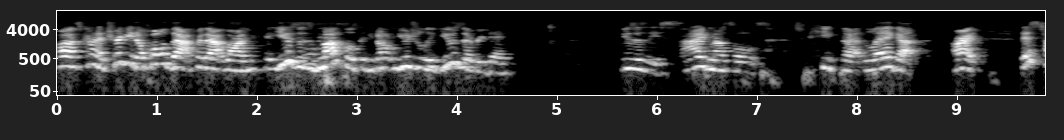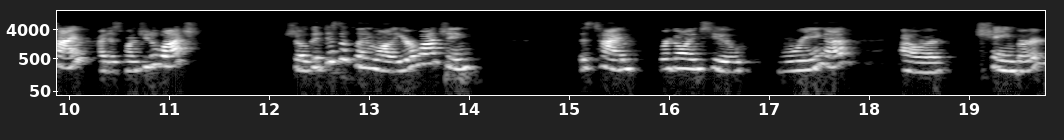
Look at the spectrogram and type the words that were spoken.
Oh, it's kind of tricky to hold that for that long. It uses muscles that you don't usually use every day. Uses these side muscles to keep that leg up. All right, this time, I just want you to watch. show good discipline while you're watching. This time, we're going to bring up our chamber,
